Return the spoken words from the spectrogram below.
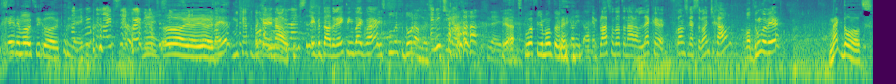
Geen emotie gewoon. We gaan niet meer op de lijmste hoor. Even op de Oh, jee, jee. Moet je even door. Oké, nou, ik betaal de rekening blijkbaar. Spoel even door anders. En niet Gio. Ja, spoel even je mond ermee. In plaats van dat we naar een lekker Frans restaurantje gaan, wat doen we weer? McDonald's.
